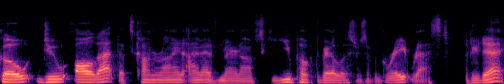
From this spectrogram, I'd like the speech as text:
Go do all that. That's Conor Ryan. I'm Evan Marinofsky. You poke the bear listeners. Have a great rest of your day.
